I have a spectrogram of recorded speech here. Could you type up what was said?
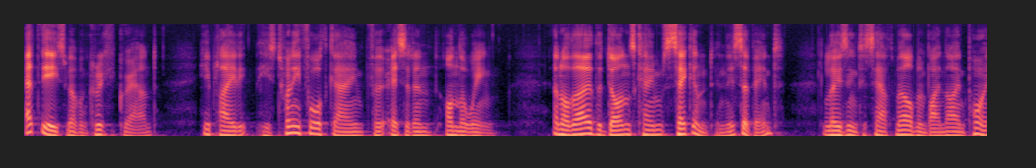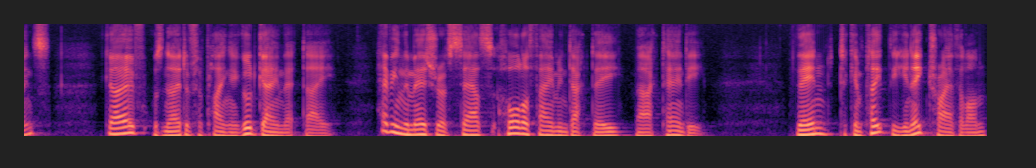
At the East Melbourne Cricket Ground, he played his 24th game for Essendon on the wing. And although the Dons came second in this event, losing to South Melbourne by nine points, Gove was noted for playing a good game that day, having the measure of South's Hall of Fame inductee Mark Tandy. Then, to complete the unique triathlon,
